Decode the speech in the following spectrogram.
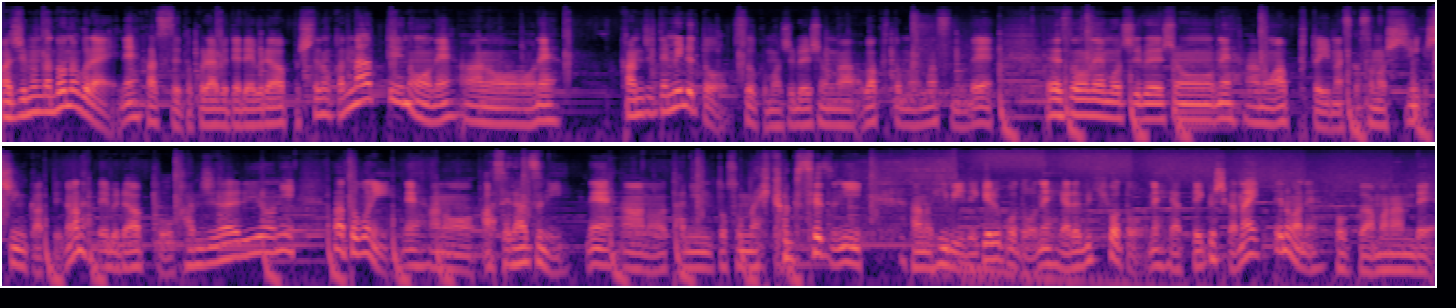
あ自分がどのぐらいね、かつてと比べてレベルアップしたのかなっていうのをね、あのー、ね、感じてみると、すごくモチベーションが湧くと思いますので、えー、そのね、モチベーションをね、あの、アップといいますか、その進化っていうのがね、レベルアップを感じられるように、まあ、特にね、あの、焦らずに、ね、あの、他人とそんな比較せずに、あの、日々できることをね、やるべきことをね、やっていくしかないっていうのがね、僕は学んで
